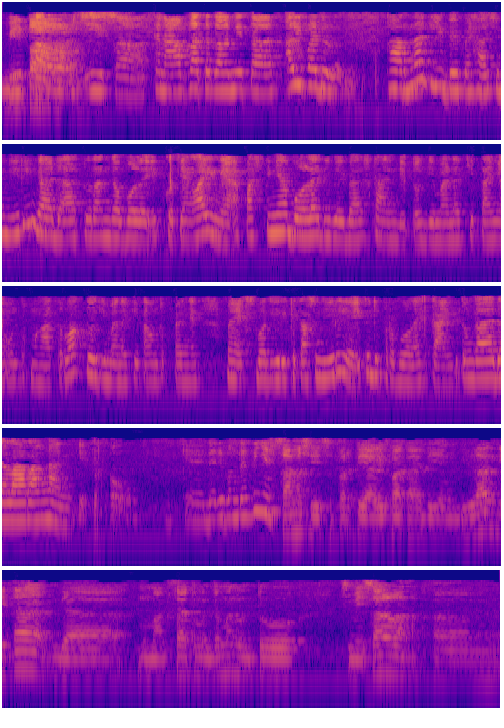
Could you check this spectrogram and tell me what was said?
Mitos. Mitos. Kenapa tuh kalau mitos? Alifa dulu nih. Karena di BPH sendiri nggak ada aturan nggak boleh ikut yang lain ya, pastinya boleh dibebaskan gitu. Gimana kitanya untuk mengatur waktu, gimana kita untuk pengen mengeksplor diri kita sendiri ya itu diperbolehkan gitu, nggak ada larangan gitu. Oke, dari Bang Davinya? Sama sih seperti Alifa tadi yang bilang kita nggak memaksa teman-teman untuk semisal uh,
